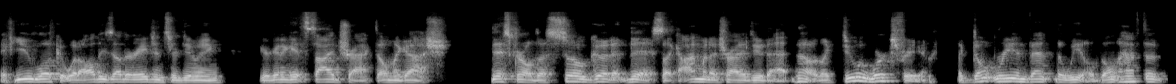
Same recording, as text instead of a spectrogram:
if you look at what all these other agents are doing you're going to get sidetracked. Oh my gosh this girl does so good at this like i'm going to try to do that no like do what works for you like don't reinvent the wheel don't have to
